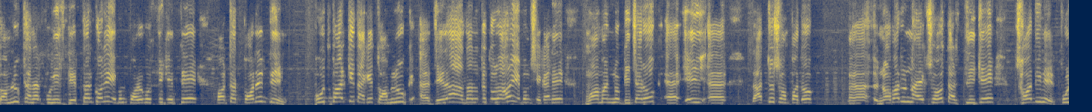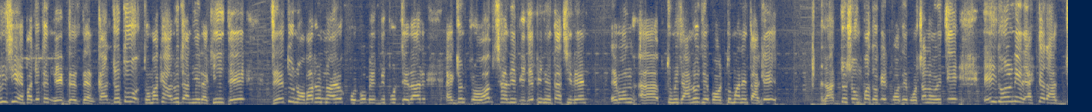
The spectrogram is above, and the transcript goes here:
তমলুক থানার পুলিশ গ্রেপ্তার করে এবং পরবর্তী ক্ষেত্রে, অর্থাৎ পরের দিন বুধবারকে তাকে তমলুক জেলা আদালতে তোলা হয় এবং সেখানে মহামান্য বিচারক এই রাজ্য সম্পাদক নবারুণ নায়ক সহ তার স্ত্রীকে ছ দিনের পুলিশি হেফাজতের নির্দেশ দেন। কার্যত তোমাকে আরও জানিয়ে রাখি যে, যেহেতু নবারুণ নায়ক পূর্ব মেদিনীপুর জেলার একজন প্রভাবশালী বিজেপি নেতা ছিলেন এবং তুমি জানো যে বর্তমানে তাকে রাজ্য সম্পাদকের পদে বসানো হয়েছে। এই ধরনের একটা রাজ্য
